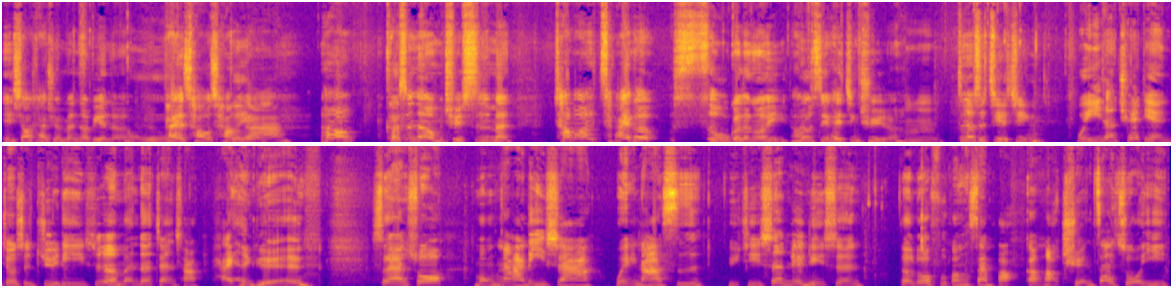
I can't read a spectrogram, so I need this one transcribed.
诶，小凯旋门那边了、哦、排的超长的，啊、然后可是呢，我们去师门，差不多才排个四五个人而已，然后就直接可以进去了。嗯，真的是捷径。唯一的缺点就是距离热门的展场还很远。虽然说蒙娜丽莎、维纳斯以及胜利女神的罗浮宫三宝刚好全在左翼，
